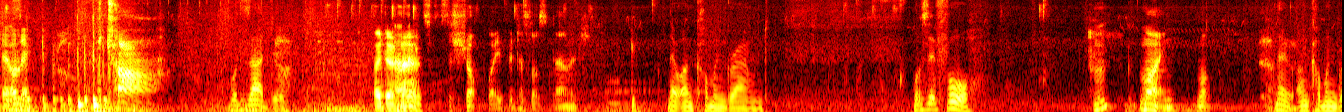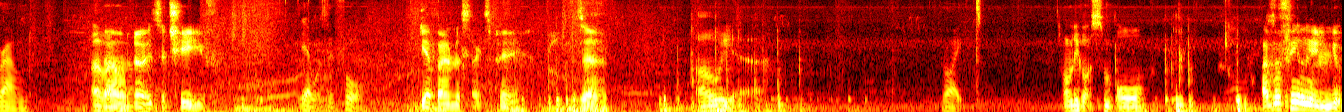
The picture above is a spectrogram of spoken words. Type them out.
Hey, Ollie. Ta! What does that do? I don't Uh, know. it's just a shockwave, it does lots of damage. No uncommon ground. What's it for? Mine? What? No, uncommon ground. Oh, Oh well, no, it's achieve. Yeah, what's it for? Get bonus XP. Is it? Oh yeah. Right. Ollie got some ore. I have a feeling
